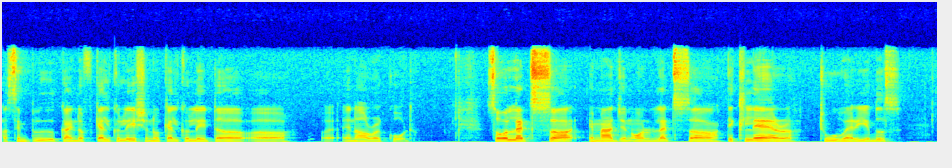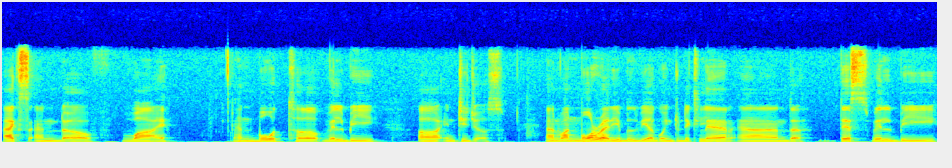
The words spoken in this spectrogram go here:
a simple kind of calculation or calculator uh, uh in our code. So let's uh, imagine or let's uh, declare two variables x and uh, y and both uh, will be uh, integers. And one more variable we are going to declare and this will be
